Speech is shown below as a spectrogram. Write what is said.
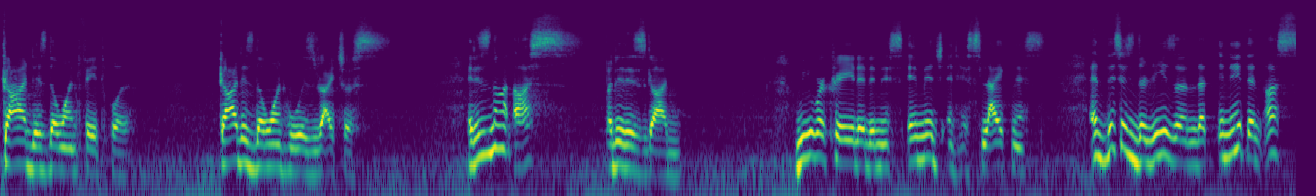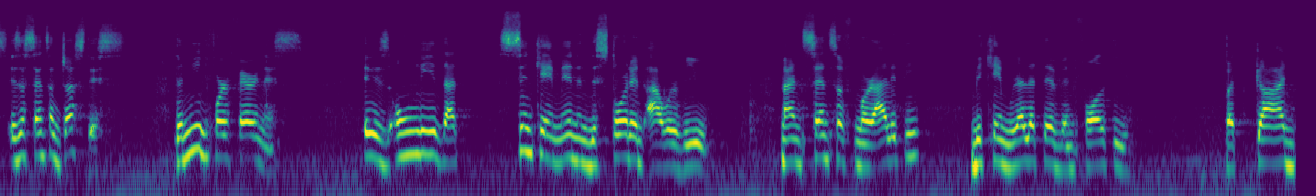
God is the one faithful. God is the one who is righteous. It is not us, but it is God. We were created in His image and His likeness. And this is the reason that innate in us is a sense of justice, the need for fairness. It is only that sin came in and distorted our view. Man's sense of morality became relative and faulty. But God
